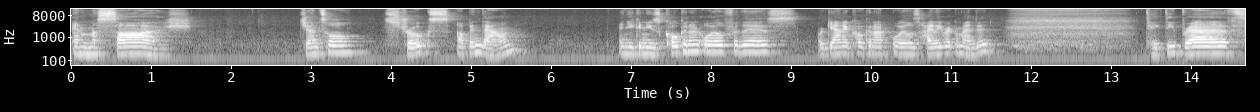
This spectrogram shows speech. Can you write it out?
And massage gentle strokes up and down. And you can use coconut oil for this. Organic coconut oil is highly recommended. Take deep breaths.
